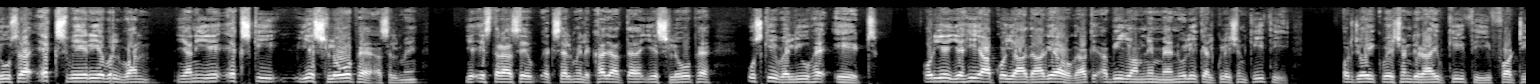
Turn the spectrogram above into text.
دوسرا ایکس ویریبل ون یعنی یہ ایکس کی یہ سلوپ ہے اصل میں، یہ اس طرح سے ایکسل میں لکھا جاتا ہے، یہ سلوپ ہے، اس کی ویلو ہے ایٹ اور یہ یہی آپ کو یاد آ گیا ہوگا کہ ابھی جو ہم نے مینولی کیلکولیشن کی تھی اور جو اکویشن ڈرائیو کی تھی forty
